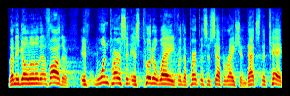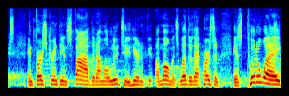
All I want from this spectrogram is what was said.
Let me go a little bit farther. If one person is put away for the purpose of separation, that's the text in 1 Corinthians 5 that I'm going to allude to here in a, few, a moment. Whether that person is put away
